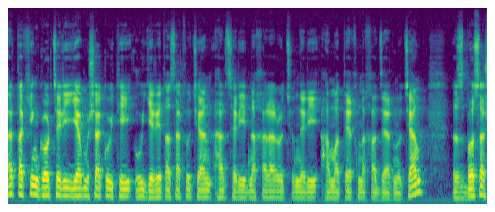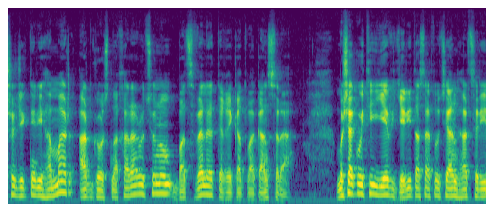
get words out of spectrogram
արտաքին գործերի եւ մշակույթի ու երիտասարդության հարցերի նախարարությունների համատեղ նախաձեռնությամբ զբոսաշրջիկների համար արտգործնախարարությունում բացվել է տեղեկատվական սրահ։ Մշակույթի եւ երիտասարդության հարցերի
